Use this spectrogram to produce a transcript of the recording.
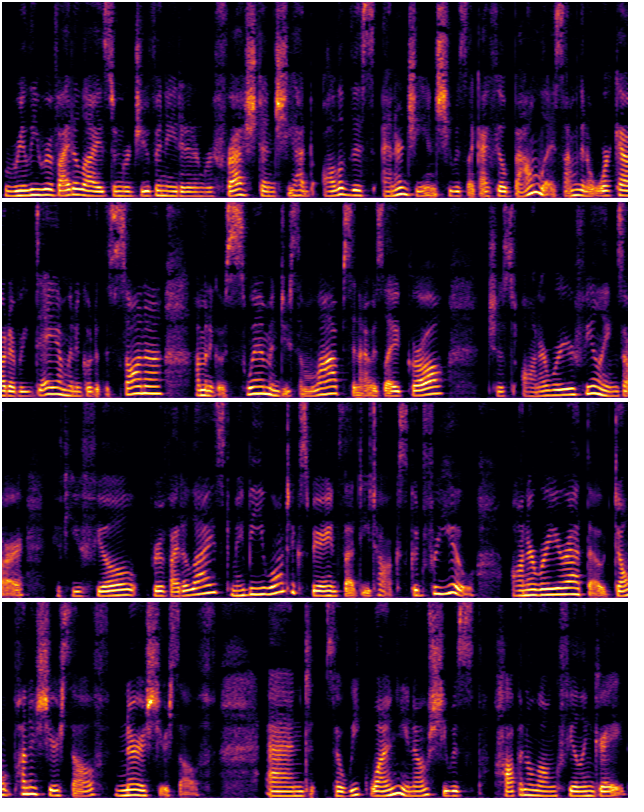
really revitalized and rejuvenated and refreshed. And she had all of this energy and she was like, I feel boundless I'm going to work out every day. I'm going to go to the sauna. I'm going to go swim and do some laps. And I was like, girl, just honor where your feelings are. If you feel revitalized, maybe you won't experience that detox. Good for you. Honor where you're at though. Don't punish yourself. Nourish yourself. And so week one, you know, she was hopping along feeling great.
